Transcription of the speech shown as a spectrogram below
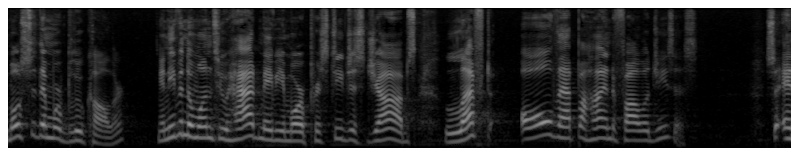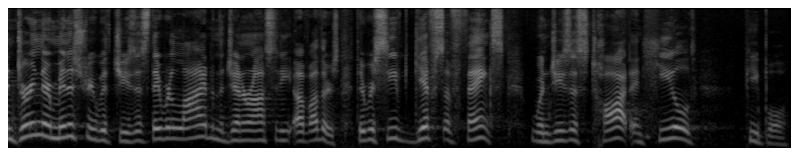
most of them were blue collar, and even the ones who had maybe more prestigious jobs left all that behind to follow Jesus. So, and during their ministry with Jesus, they relied on the generosity of others. They received gifts of thanks when Jesus taught and healed people,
